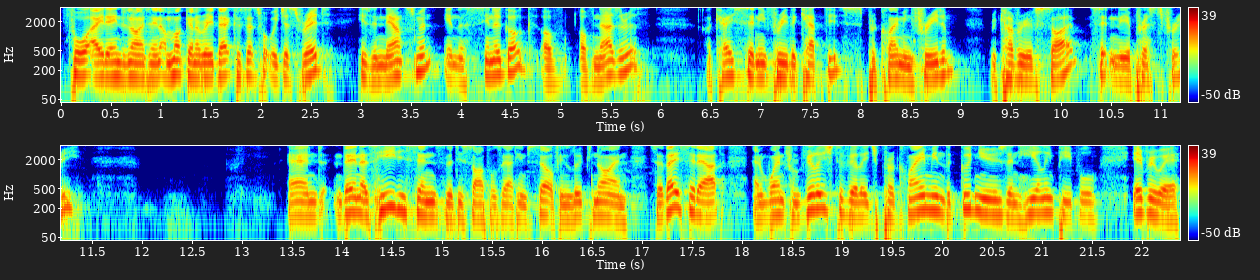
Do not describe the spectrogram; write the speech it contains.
4 18 to 19. I'm not going to read that because that's what we just read. His announcement in the synagogue of, of Nazareth. Okay, setting free the captives, proclaiming freedom, recovery of sight, setting the oppressed free. And then as he sends the disciples out himself in Luke 9, so they set out and went from village to village proclaiming the good news and healing people everywhere.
